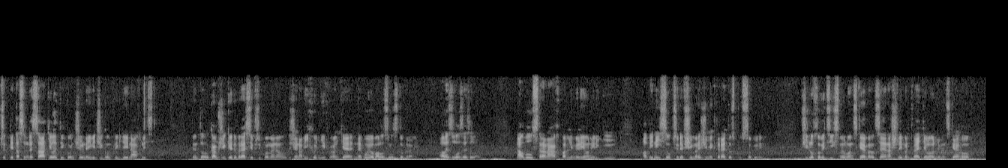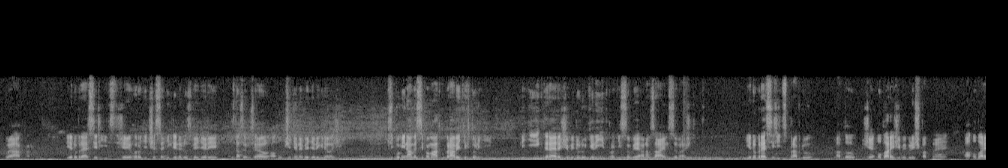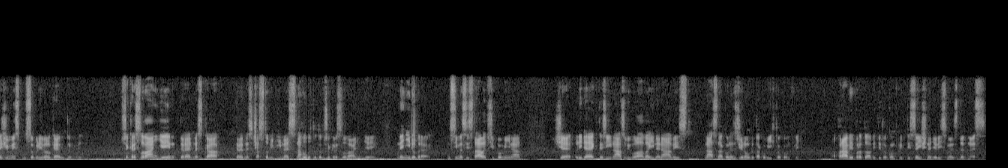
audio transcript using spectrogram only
Před 75 lety končil největší konflikt v dějinách lidstva. Tento okamžik je dobré si připomenout, že na východní frontě nebojovalo zlo s dobrem, ale zlo ze zlem. Na obou stranách padly miliony lidí a viny jsou především režimy, které to způsobily. V Šídlochovicích jsme v loňském roce našli mrtvé tělo německého vojáka. Je dobré si říct, že jeho rodiče se nikdy nedozvěděli, zda zemřel a určitě nevěděli, kde leží. Připomínáme si památku právě těchto lidí. Lidí, které režimy donutili jít proti sobě a navzájem se vraždit. Je dobré si říct pravdu a to, že oba režimy byly špatné a oba režimy způsobily velké utrpení. Překreslování dějin, které, dneska, které dnes často vidíme, snahou o toto překreslování dějin, není dobré. Musíme si stále připomínat, že lidé, kteří nás vyvolávají nenávist, nás nakonec ženou do takovýchto konfliktů. A právě proto, aby tyto konflikty se již neděli, jsme zde dnes.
